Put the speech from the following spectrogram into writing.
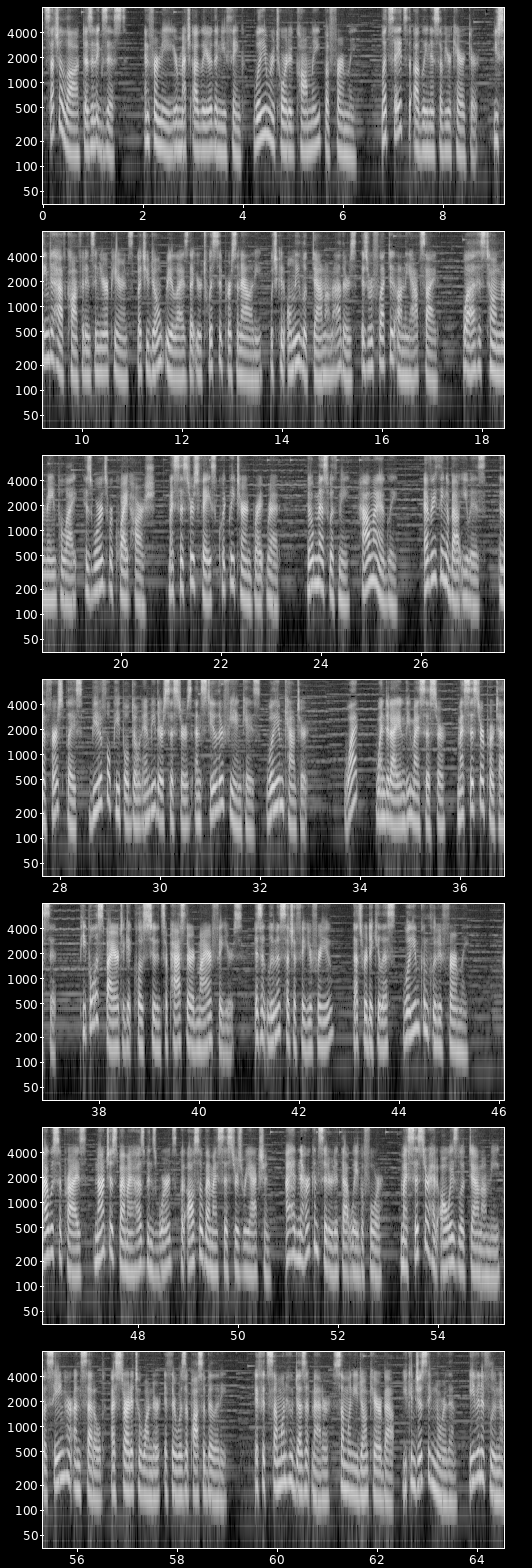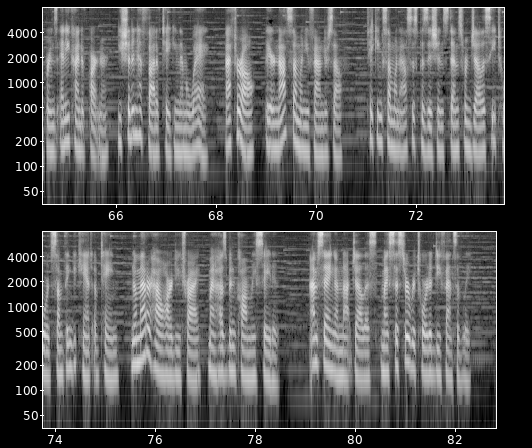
Such a law doesn't exist. And for me, you're much uglier than you think, William retorted calmly but firmly. Let's say it's the ugliness of your character. You seem to have confidence in your appearance, but you don't realize that your twisted personality, which can only look down on others, is reflected on the outside. While his tone remained polite, his words were quite harsh. My sister's face quickly turned bright red. Don't mess with me. How am I ugly? Everything about you is. In the first place, beautiful people don't envy their sisters and steal their fiancés, William countered. What? When did I envy my sister? My sister protested. People aspire to get close to and surpass their admired figures. Isn't Luna such a figure for you? That's ridiculous, William concluded firmly. I was surprised, not just by my husband's words, but also by my sister's reaction. I had never considered it that way before. My sister had always looked down on me, but seeing her unsettled, I started to wonder if there was a possibility. If it's someone who doesn't matter, someone you don't care about, you can just ignore them. Even if Luna brings any kind of partner, you shouldn't have thought of taking them away. After all, they are not someone you found yourself. Taking someone else's position stems from jealousy towards something you can't obtain, no matter how hard you try, my husband calmly stated. I'm saying I'm not jealous, my sister retorted defensively.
